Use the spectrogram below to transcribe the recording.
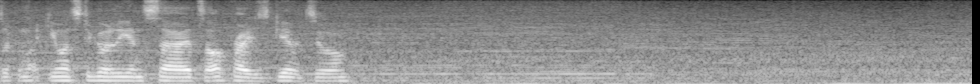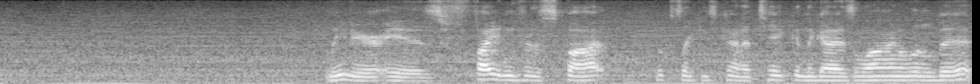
One's looking like he wants to go to the inside, so I'll probably just give it to him. Leader is fighting for the spot. Looks like he's kind of taking the guy's line a little bit.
